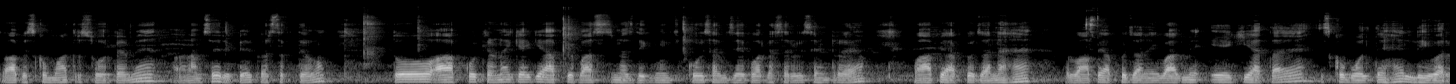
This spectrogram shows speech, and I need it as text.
तो आप इसको मात्र सौ रुपये में आराम से रिपेयर कर सकते हो। तो आपको करना क्या है कि आपके पास नज़दीक में कोई सा भी जैकवार का सर्विस सेंटर है, वहाँ पे आपको जाना है और वहाँ पे आपको जाने के बाद में एक ही आता है, इसको बोलते हैं लीवर।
